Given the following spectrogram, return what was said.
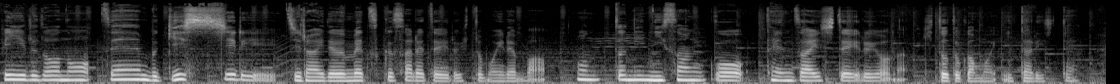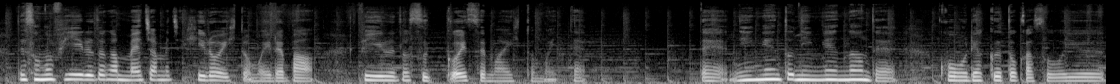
フィールドの全部ぎっしり地雷で埋め尽くされている人もいれば本当に23個点在しているような人とかもいたりして。でそのフィールドがめちゃめちゃ広い人もいればフィールドすっごい狭い人もいて。で人間と人間なんで攻略とかそういう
